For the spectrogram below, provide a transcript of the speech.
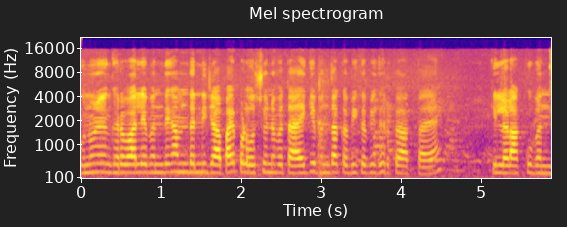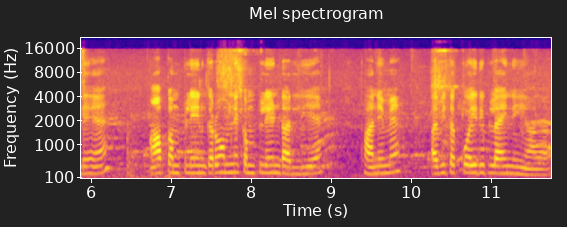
उन्होंने घर वाले बंदे का हम अंदर नहीं जा पाए, पड़ोसियों ने बताया कि बंदा कभी कभी घर पे आता है, कि लड़ाकू बंदे हैं। आप कंप्लेन करो, हमने कंप्लेन डाली है थाने में, अभी तक कोई रिप्लाई नहीं आया।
